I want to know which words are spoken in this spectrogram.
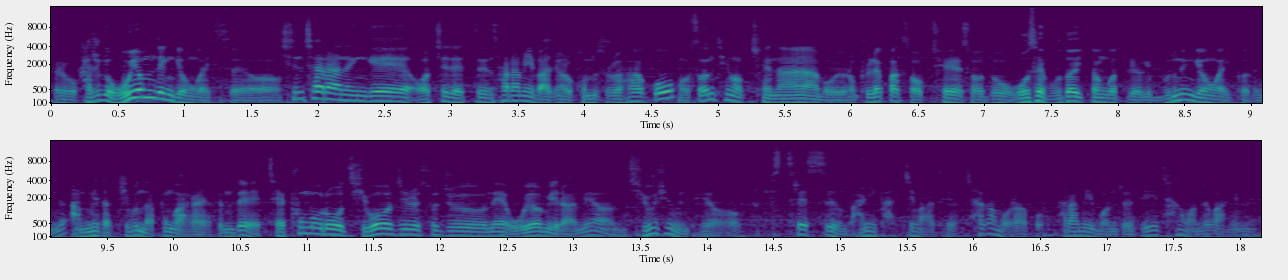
그리고 가죽이 오염된 경우가 있어요. 신차라는 게 어찌됐든 사람이 마지막으로 검수를 하고 뭐 썬팅 업체나 뭐 이런 블랙박스 업체에서도 옷에 묻어있던 것들이 여기 묻는 경우가 있거든요. 압니다. 기분 나쁜 거 알아요. 근데 제품으로 지워질 수준의 오염이라면 지우시면 돼요. 그렇게 스트레스 많이 받지 마세요. 차가 뭐라고. 사람이 먼저지 차가 먼저가 아닙니다.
